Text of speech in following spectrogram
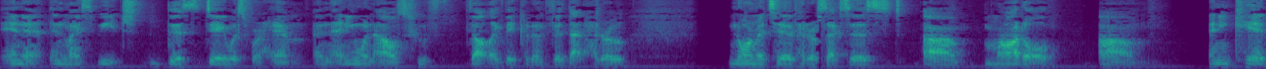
in it in my speech, this day was for him and anyone else who felt like they couldn't fit that heteronormative, heterosexist um, model. Um, any kid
